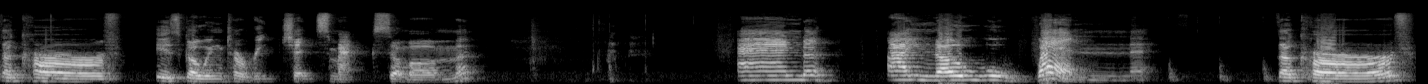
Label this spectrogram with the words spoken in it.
the curve is going to reach its maximum. And I know when the curve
